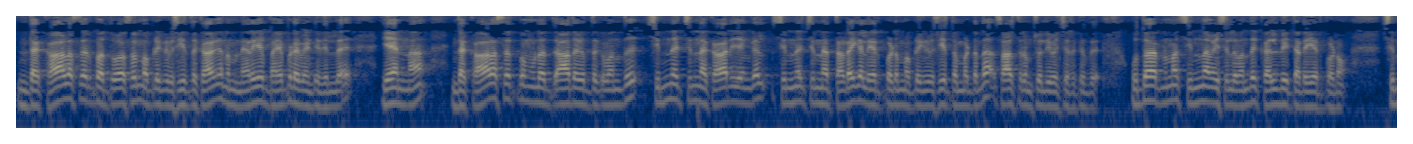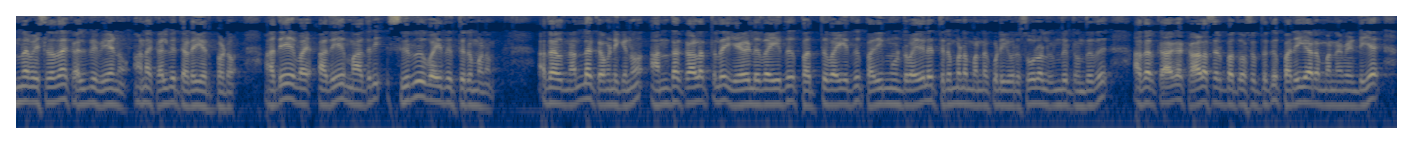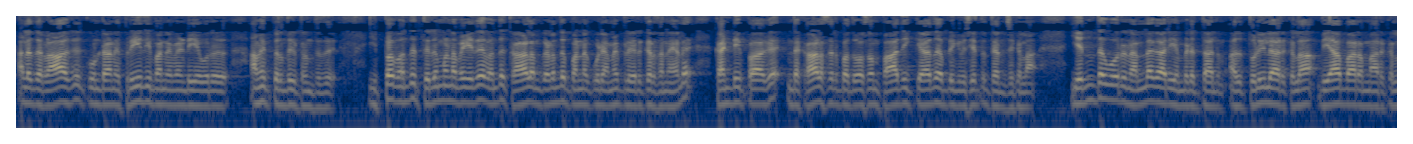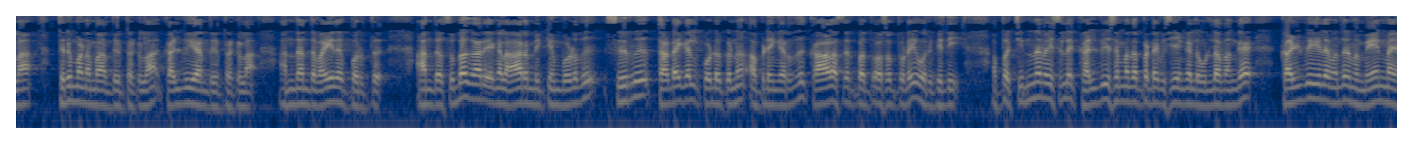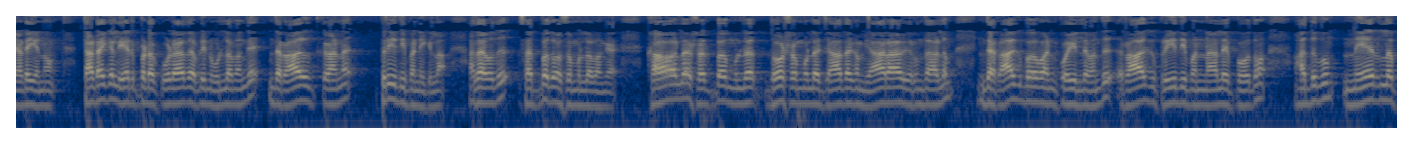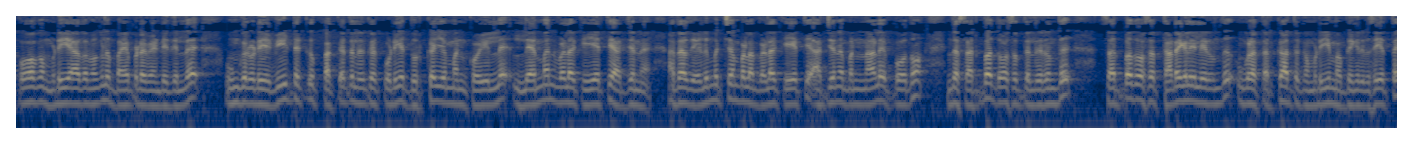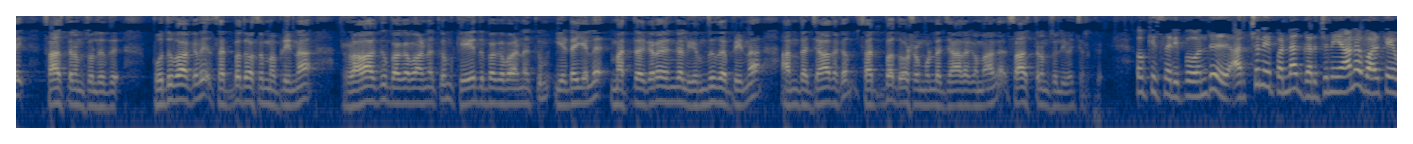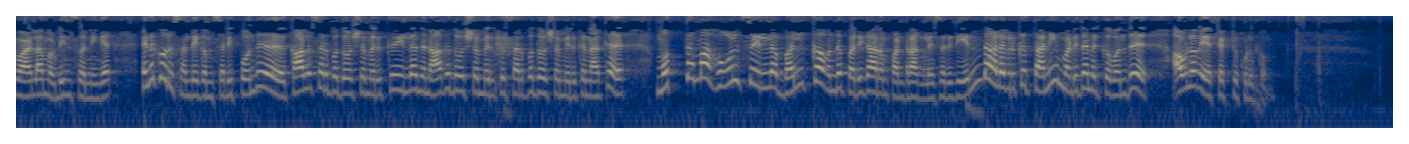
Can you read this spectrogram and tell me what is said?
இந்த காலசர்ப்ப தோஷம் அப்படிங்கிற விஷயத்துக்காக நம்ம நிறைய பயப்பட வேண்டியதில்லை. ஏன்னா இந்த காலசர்ப்பம் உள்ள ஜாதகத்துக்கு வந்து சின்ன சின்ன காரியங்கள் சின்ன சின்ன தடைகள் ஏற்படும் அப்படிங்கிற விஷயத்தை மட்டும்தான் சாஸ்திரம் சொல்லி வச்சிருக்குது. உதாரணமாக சின்ன வயசில் வந்து கல்வி தடை ஏற்படும். சின்ன வயசில் தான் கல்வி வேணும். ஆனால் கல்வி தடை ஏற்படும். அதே வய- அதே மாதிரி சிறு வயது திருமணம். அதாவது நல்லா கவனிக்கணும். அந்த காலத்தில் ஏழு வயது பத்து வயது பதிமூன்று வயதில் திருமணம் பண்ணக்கூடிய ஒரு சூழல் இருந்துட்டு இருந்தது. அதற்காக காலசர்ப்ப தோஷத்துக்கு பரிகாரம் பண்ண வேண்டிய அல்லது ராகுக்கு உண்டான பிரீதி பண்ண வேண்டிய ஒரு அமைப்பு இருந்துகிட்டு இருந்தது. இப்போ வந்து திருமண வயதே வந்து காலம் கடந்து பண்ணக்கூடிய அமைப்பில் இருக்கிறதுனால கண்டிப்பாக இந்த காலசர்ப்ப தோஷம் பாதிக்காது அப்படிங்கிற விஷயத்தை தெரிஞ்சுக்கலாம். எந்த ஒரு நல்ல காரியம் எடுத்தாலும் அது தொழிலாக இருக்கலாம் வியாபாரமாக இருக்கலாம் திருமணமாக இருந்துகிட்டு இருக்கலாம் கல்வியாக இருந்துகிட்டு இருக்கலாம். அந்தந்த வயதை பொறுத்து. அந்த சுபகாரியங்கள் ஆரம்பிக்கும் பொழுது சிறு தடைகள் கொடுக்கணும் அப்படிங்கிறது கால சர்ப்ப தோஷத்துடைய ஒரு விதி. அப்போ சின்ன வயசில் கல்வி சம்மந்தப்பட்ட விஷயங்களில் உள்ளவங்க கல்வியில் வந்து நம்ம மேன்மை அடையணும். தடைகள் ஏற்படக்கூடாது அப்படின்னு உள்ளவங்க இந்த ராகுக்கான பிரீதி பண்ணிக்கலாம். அதாவது சர்ப்பதோஷம் உள்ளவங்க கால சர்ப்பமுள்ள தோஷமுள்ள ஜாதகம் யாராக இருந்தாலும் இந்த ராகு பகவான் கோயிலில் வந்து ராகு பிரீதி பண்ணாலே போதும். அதுவும் நேரில் போக முடியாதவங்களும் பயப்பட வேண்டியதில்லை. உங்களுடைய வீட்டுக்கு பக்கத்தில் இருக்கக்கூடிய துர்க்கையம்மன் கோயிலில் லெமன் விளக்கு ஏற்றி அர்ஜனை அதாவது எலுமிச்சம்பழம் விளக்கு ஏற்றி அர்ஜனை பண்ணாலே போதும். இந்த சர்ப்பதோஷத்திலிருந்து சர்ப்பதோஷ தடைகளிலிருந்து உங்களை தற்காத்துக்க முடியும் அப்படிங்கிற விஷயத்தை சாஸ்திரம் சொல்லுது. பொதுவாகவே சர்ப்பதோஷம் அப்படின்னா ராகு பகவானுக்கும் கேது பகவானுக்கும் இடையில மற்ற கிரகங்கள் இருந்தது அப்படின்னா அந்த ஜாதகம் சர்ப்பதோஷம் உள்ள ஜாதகமாக சாஸ்திரம் சொல்லி வச்சிருக்கு. ஓகே சார் இப்போ வந்து அர்ச்சனை பண்ணா கர்ஜனையான வாழ்க்கை வாழலாம் அப்படின்னு சொன்னீங்க. எனக்கு ஒரு சந்தேகம் சார் இப்போ வந்து காலசர்ப தோஷம் இருக்கு இல்ல இந்த நாகதோஷம் இருக்கு சர்பதோஷம் இருக்குனாக்க மொத்தமா ஹோல்சேல்ல பல்கா வந்து பரிகாரம் பண்றாங்களே சார் இது எந்த அளவிற்கு தனி மனிதனுக்கு வந்து அவ்வளவு எஃபெக்ட் கொடுக்கும்?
